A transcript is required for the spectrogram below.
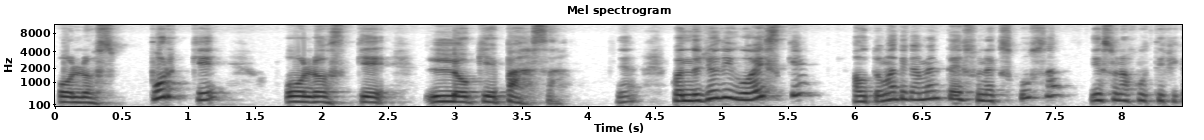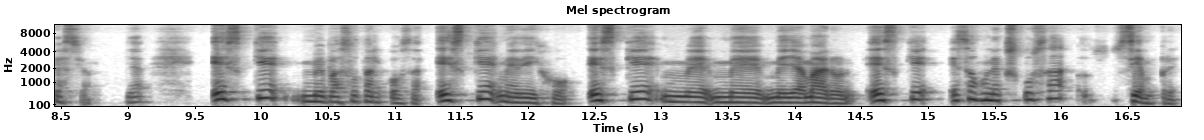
o los por qué o los que lo que pasa. Cuando yo digo es que, automáticamente es una excusa y es una justificación. ¿ya? Es que me pasó tal cosa, es que me dijo, es que me, llamaron, es que esa es una excusa siempre.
